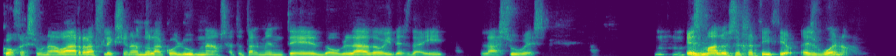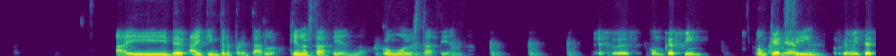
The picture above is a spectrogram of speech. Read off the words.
coges una barra flexionando la columna, o sea, totalmente doblado y desde ahí la subes. ¿Es malo ese ejercicio? ¿Es bueno? Ahí hay que interpretarlo. ¿Quién lo está haciendo? ¿Cómo lo está haciendo? Eso es. ¿Con qué fin? ¿Con qué fin? Porque me dice,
